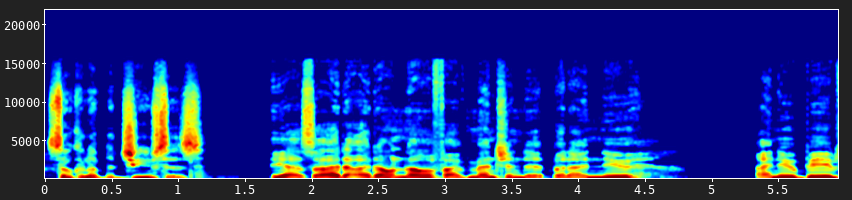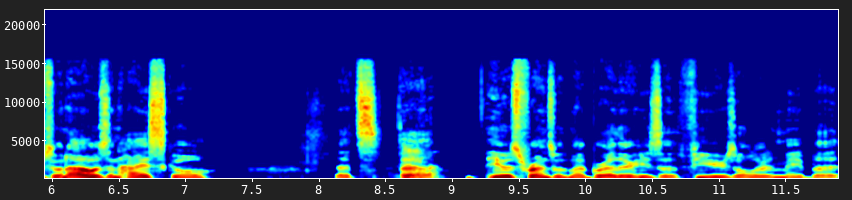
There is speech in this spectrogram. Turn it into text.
soaking up the juices. Yeah, so I, d- I don't know if I've mentioned it, but I knew I knew Beebs when I was in high school. That's Yeah. uh, he was friends with my brother. He's a few years older than me, but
